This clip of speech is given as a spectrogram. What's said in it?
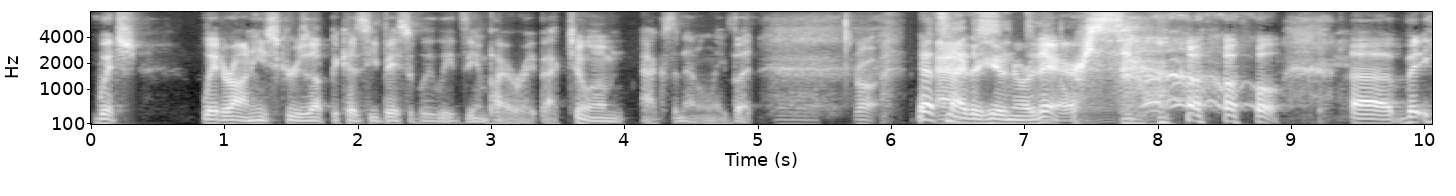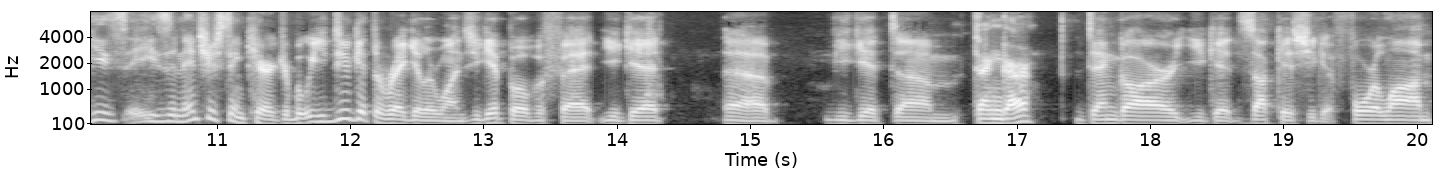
which later on he screws up because he basically leads the empire right back to him accidentally. But Well, that's neither here nor there. So, uh, but he's he's an interesting character. But you do get the regular ones. You get Boba Fett. You get uh, you get um, Dengar. Dengar. You get Zuckuss. You get 4-LOM,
